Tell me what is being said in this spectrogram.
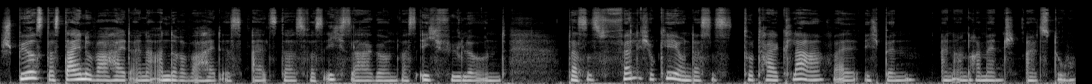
spürst, dass deine Wahrheit eine andere Wahrheit ist als das, was ich sage und was ich fühle und das ist völlig okay und das ist total klar, weil ich bin ein anderer Mensch als du.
